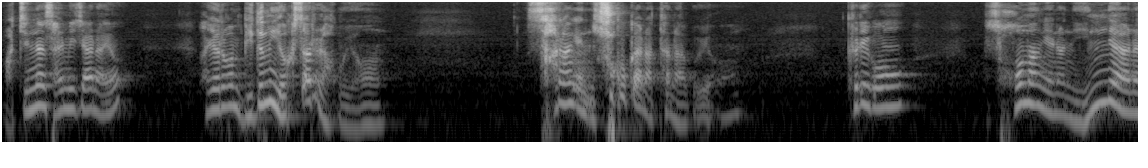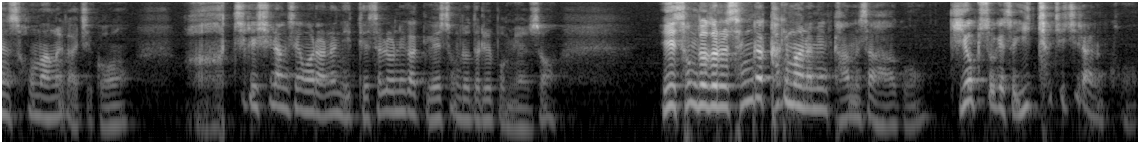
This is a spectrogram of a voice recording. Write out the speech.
멋진 삶이잖아요. 아, 여러분 믿음이 역사를 하고요. 사랑엔 수고가 나타나고요. 그리고 소망에는 인내하는 소망을 가지고 멋지게 신앙생활하는 이 데살로니가 교회 성도들을 보면서 이 성도들을 생각하기만 하면 감사하고 기억 속에서 잊혀지질 않고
